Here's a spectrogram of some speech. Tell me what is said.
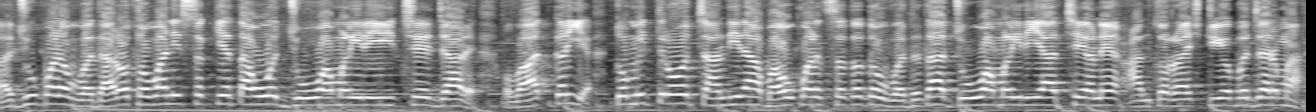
હજુ પણ વધારો થવાની શક્યતાઓ જોવા મળી રહી છે. જ્યારે વાત કરીએ. તો મિત્રો, ચાંદીના ભાવ પણ સતત વધતા જોવા મળી રહ્યા છે અને આંતરરાષ્ટ્રીય બજારમાં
